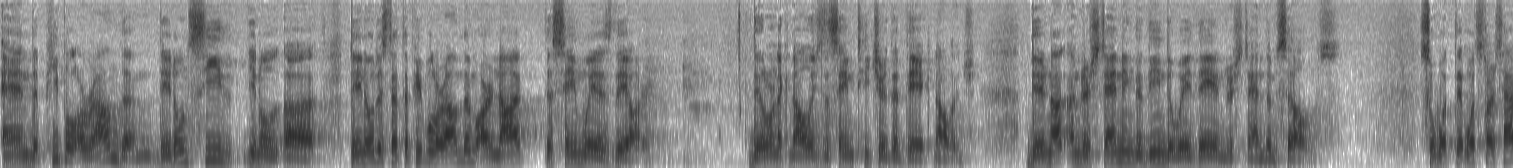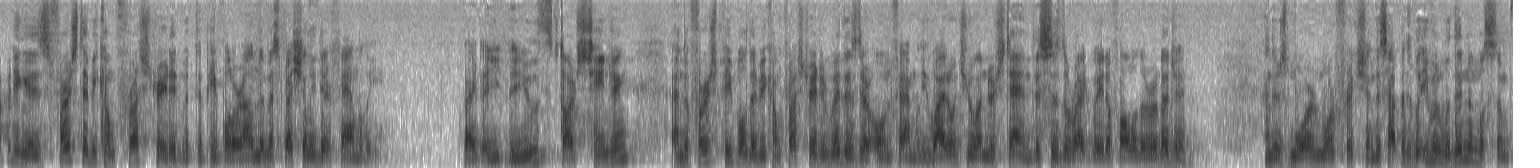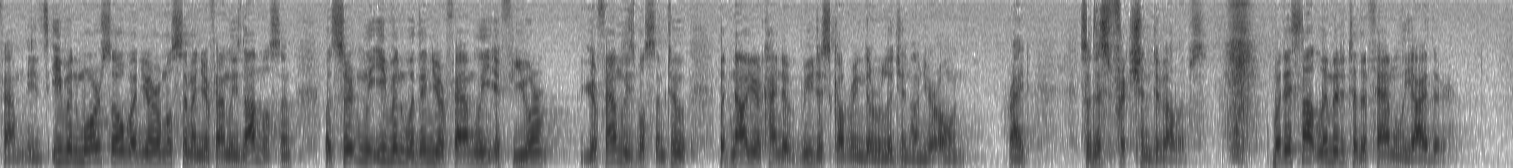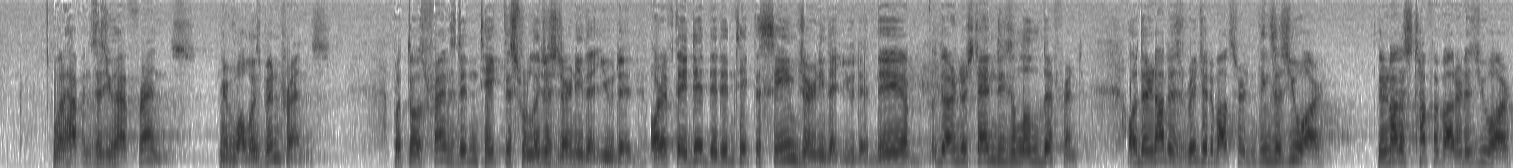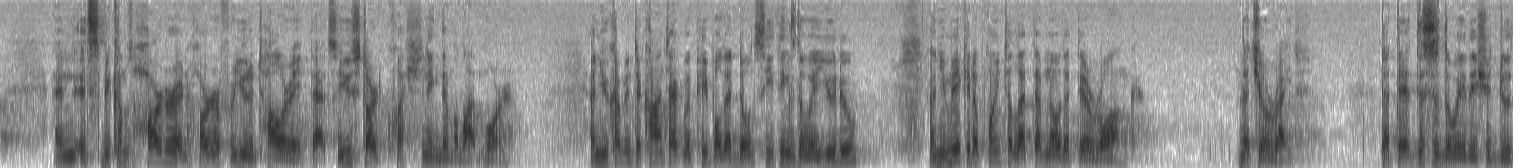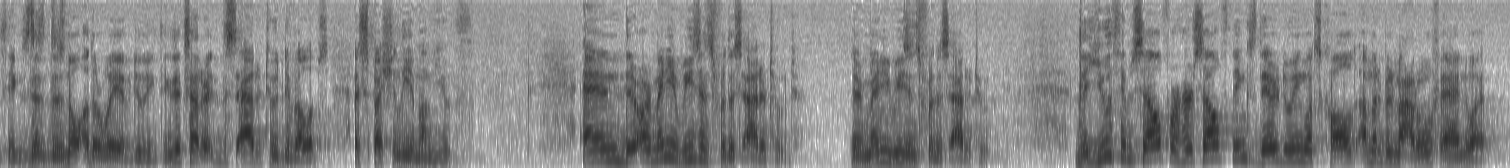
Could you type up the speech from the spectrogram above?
And the people around them, they don't see, you know, uh, they notice that the people around them are not the same way as they are. They don't acknowledge the same teacher that they acknowledge. They're not understanding the deen the way they understand themselves. So what, the, what starts happening is, first they become frustrated with the people around them, especially their family. Right? The youth starts changing, and the first people they become frustrated with is their own family. Why don't you understand? This is the right way to follow the religion. And there's more and more friction. This happens but even within a Muslim family. It's even more so when you're a Muslim and your family is not Muslim, but certainly even within your family, if your your family is Muslim too, but now you're kind of rediscovering the religion on your own, right? So this friction develops. But it's not limited to the family either. What happens is you have friends. We've always been friends. But those friends didn't take this religious journey that you did. Or if they did, they didn't take the same journey that you did. They, their understanding is a little different. Or they're not as rigid about certain things as you are. They're not as tough about it as you are. And it becomes harder and harder for you to tolerate that. So you start questioning them a lot more. And you come into contact with people that don't see things the way you do. And you make it a point to let them know that they're wrong that you're right. That this is the way they should do things. There's, there's no other way of doing things, etc. This attitude develops, especially among youth. And there are many reasons for this attitude. There are many reasons for this attitude. The youth himself or herself thinks they're doing what's called Amr bil Ma'ruf and what?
